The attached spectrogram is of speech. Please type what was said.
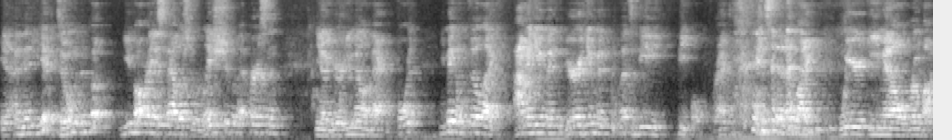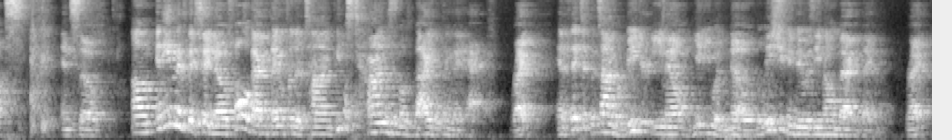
You know, and then you give it to them and then boom, you've already established a relationship with that person. You know, you're emailing back and forth. You make them feel like I'm a human, you're a human, let's be people, right? Instead of like weird email robots. And so, um, and even if they say no, follow back and thank them for their time. People's time is the most valuable thing they have, right? And if they took the time to read your email and give you a no, the least you can do is email them back and thank them, right?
